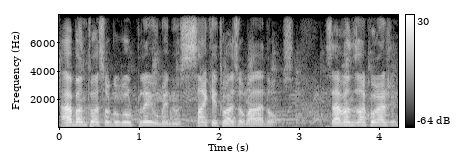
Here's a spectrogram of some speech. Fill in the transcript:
abonne-toi sur Google Play ou mets-nous 5 étoiles sur Balados. Ça va nous encourager.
